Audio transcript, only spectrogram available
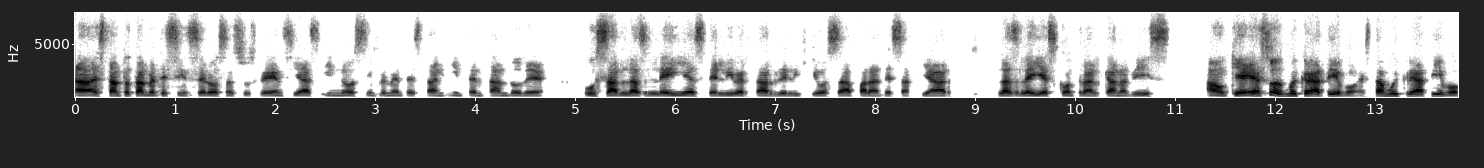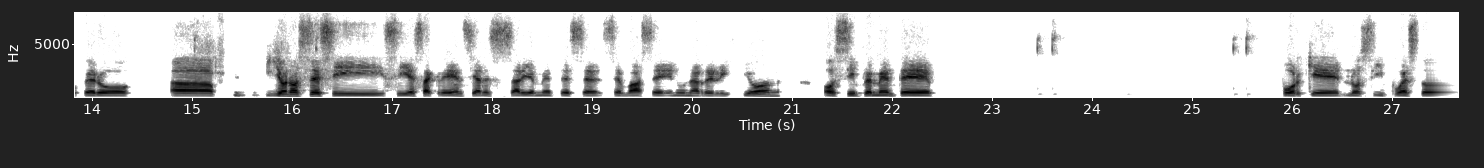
ah, están totalmente sinceros en sus creencias y no simplemente están intentando de usar las leyes de libertad religiosa para desafiar las leyes contra el cannabis. Aunque eso es muy creativo, está muy creativo, pero Ah, yo no sé si, esa creencia necesariamente se, se, base en una religión o simplemente porque los impuestos,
